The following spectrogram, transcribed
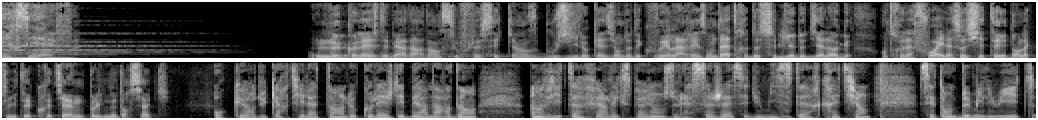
RCF. Le Collège des Bernardins souffle ses 15 bougies, l'occasion de découvrir la raison d'être de ce lieu de dialogue entre la foi et la société dans l'actualité chrétienne, Pauline de Dorsiac. Au cœur du quartier latin, le Collège des Bernardins invite à faire l'expérience de la sagesse et du mystère chrétien. C'est en 2008,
